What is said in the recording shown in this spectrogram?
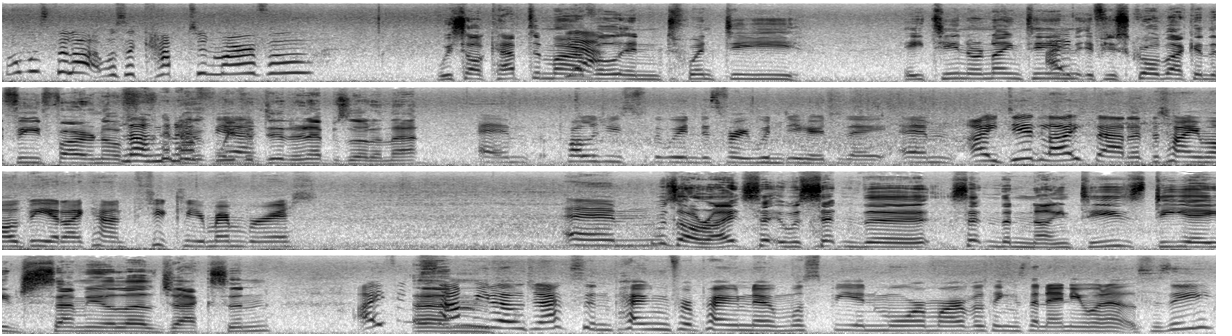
What was the last? Was it Captain Marvel? We saw Captain Marvel in 2018 or 19. I- if you scroll back in the feed far enough, Long enough, we, we did an episode on that. Um, apologies for the wind. It's very windy here today. Um, I did like that at the time, albeit I can't particularly remember it. Um, It was all right. So It was set in the set in the 90s. De-aged Samuel L. Jackson. I think um, Samuel L. Jackson, pound for pound now, must be in more Marvel things than anyone else. Is he?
